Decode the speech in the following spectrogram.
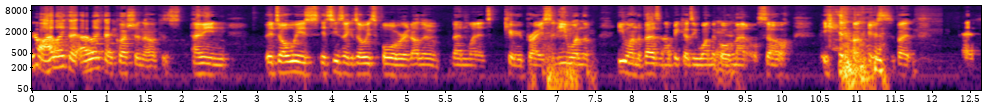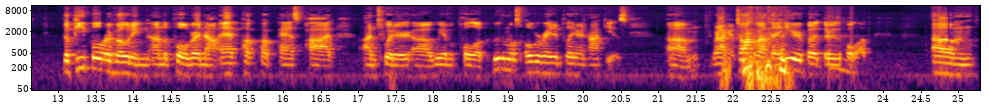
No, I like that. I like that question though, because I mean, it's always it seems like it's always forward, other than when it's Carey Price, and he won the he won the Vezina because he won the Yeah. gold medal. So you know, there's but the people are voting on the poll right now at Puck Puck Pass Pod on Twitter. Uh, we have a poll up: who the most overrated player in hockey is. Um, we're not going to talk about that here, but there's a poll up. Um,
